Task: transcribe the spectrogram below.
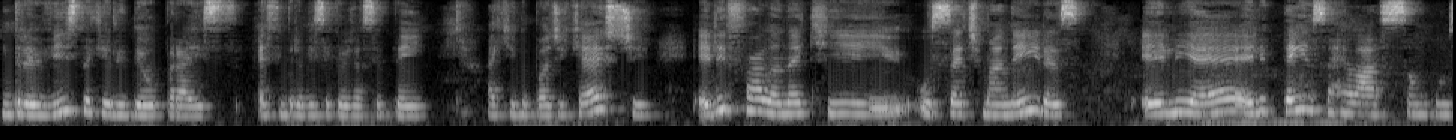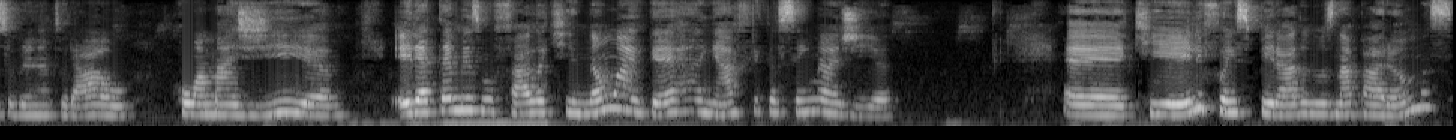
entrevista que ele deu para essa entrevista que eu já citei aqui no podcast, ele fala, né, que os Sete Maneiras ele é, ele tem essa relação com o sobrenatural, com a magia. Ele até mesmo fala que não há guerra em África sem magia. É, que ele foi inspirado nos Naparamas,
